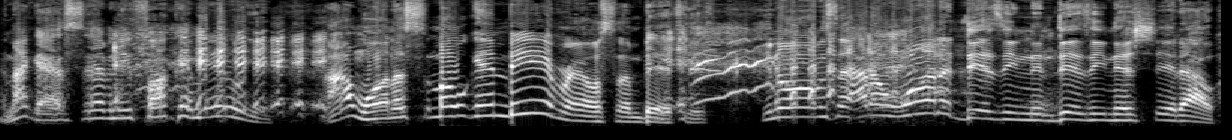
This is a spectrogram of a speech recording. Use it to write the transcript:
And I got 70 fucking million. I want to smoke and be around some bitches. You know what I'm saying? I don't want to dizzy, dizzy this shit out.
